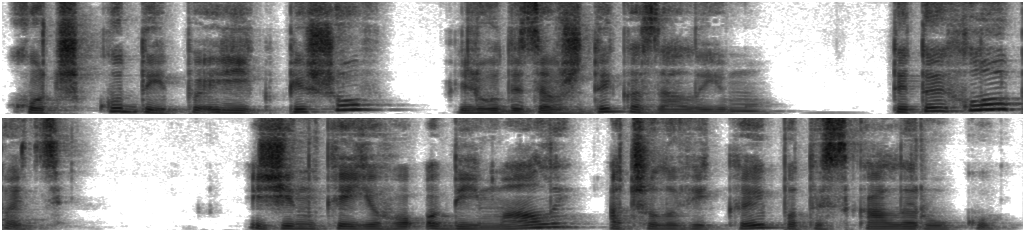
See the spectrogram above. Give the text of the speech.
Хоч куди б рік пішов, люди завжди казали йому Ти той хлопець. Жінки його обіймали, а чоловіки потискали руку.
